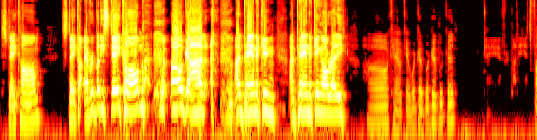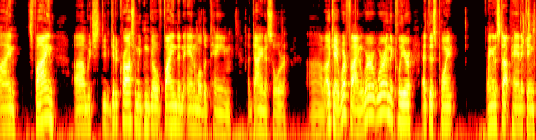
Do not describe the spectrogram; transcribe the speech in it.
Stay calm. Stay calm. Everybody stay calm. oh, God. I'm panicking. I'm panicking already. Okay, okay, we're good, we're good, we're good. Okay, everybody, it's fine. It's fine. Um, we just need to get across and we can go find an animal to tame. A dinosaur. Um, okay, we're fine. We're, we're in the clear at this point. I'm gonna stop panicking.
